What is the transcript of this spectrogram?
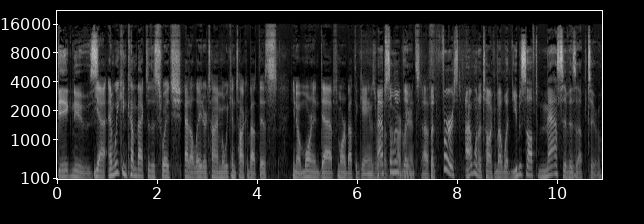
big news. Yeah, and we can come back to the Switch at a later time, and we can talk about this, you know, more in depth, more about the games, more about the Absolutely. hardware and stuff. But first, I want to talk about what Ubisoft Massive is up to.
